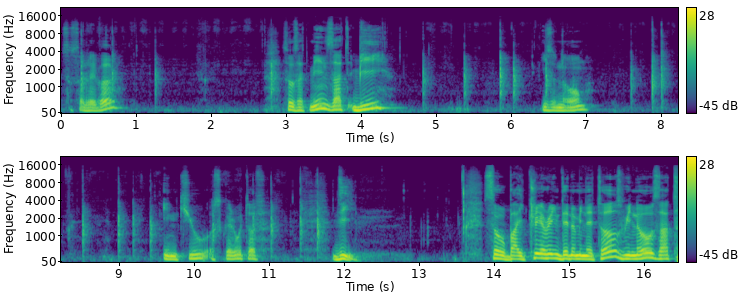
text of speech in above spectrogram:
solvable. So that means that B is a norm in Q of square root of D. So by clearing denominators, we know that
